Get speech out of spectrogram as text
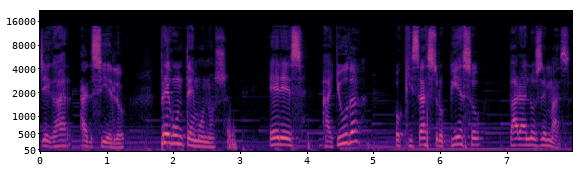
llegar al cielo. Preguntémonos, ¿eres ayuda o quizás tropiezo para los demás?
